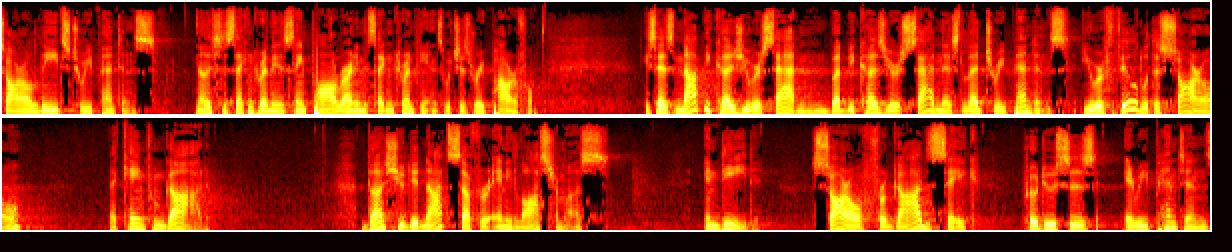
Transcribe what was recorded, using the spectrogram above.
sorrow leads to repentance. Now, this is Second Corinthians, St. Paul writing to Second Corinthians, which is very powerful. He says, Not because you were saddened, but because your sadness led to repentance, you were filled with the sorrow that came from God. Thus you did not suffer any loss from us. Indeed, sorrow for God's sake produces a repentance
